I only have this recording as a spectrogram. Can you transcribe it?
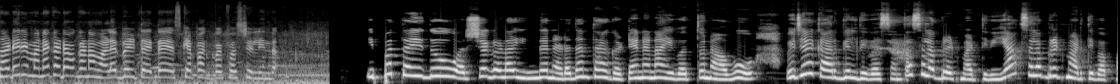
ನಡೀರಿ ಮನೆ ಕಡೆ ಹೋಗೋಣ ಮಳೆ ಬೀಳ್ತೈತೆ ಎಸ್ಕೇಪ್ ಆಗ್ಬೇಕು ಫಸ್ಟ್ ಇಲ್ಲಿಂದ. ಇಪ್ಪತ್ತೈದು ವರ್ಷಗಳ ಹಿಂದೆ ನಡೆದಂತಹ ಘಟನೆನ ಇವತ್ತು ನಾವು ವಿಜಯ್ ಕಾರ್ಗಿಲ್ ದಿವಸ್ ಅಂತ ಸೆಲೆಬ್ರೇಟ್ ಮಾಡ್ತೀವಿ. ಯಾಕೆ ಸೆಲೆಬ್ರೇಟ್ ಮಾಡ್ತೀವಪ್ಪ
